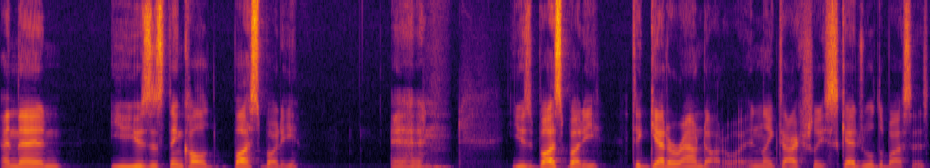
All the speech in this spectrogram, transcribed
And then you use this thing called Bus Buddy and use Bus Buddy to get around Ottawa and like to actually schedule the buses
